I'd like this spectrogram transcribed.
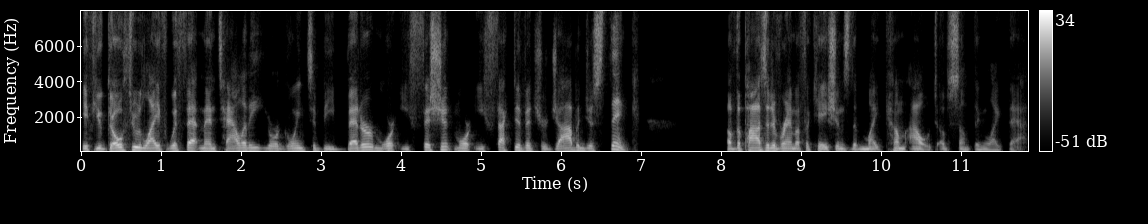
if you go through life with that mentality, you're going to be better, more efficient, more effective at your job. And just think of the positive ramifications that might come out of something like that.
